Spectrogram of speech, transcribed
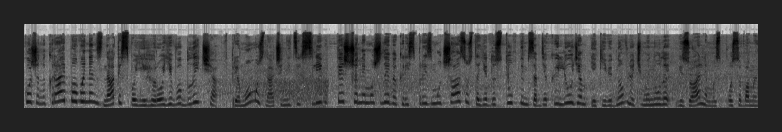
Кожен край повинен знати своїх героїв обличчя в прямому значенні цих слів. Те, що неможливе крізь призму часу, стає доступним завдяки людям, які відновлюють минуле візуальними способами.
